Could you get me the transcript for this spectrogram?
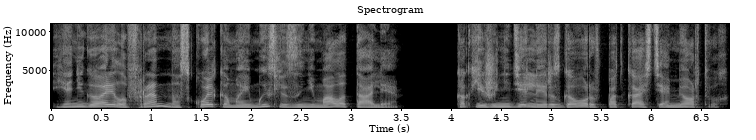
Я не говорила Фрэн, насколько мои мысли занимала талия. Как еженедельные разговоры в подкасте о мертвых,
